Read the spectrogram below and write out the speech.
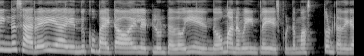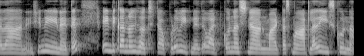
ఇంకా సరే ఇక ఎందుకు బయట ఆయిల్ ఎట్లుంటుందో ఏందో మనమే ఇంట్లో చేసుకుంటాం మస్తు గుర్తుంటుంది కదా! అనేసి నేనైతే ఇంటికాడ నుంచి వచ్చేటప్పుడు అయితే పట్టుకొని వచ్చినా అనమాట. స్మార్ట్‌లో తీసుకున్నా.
